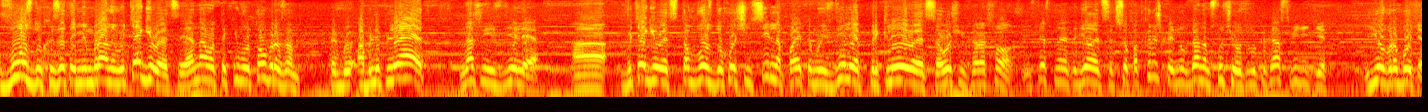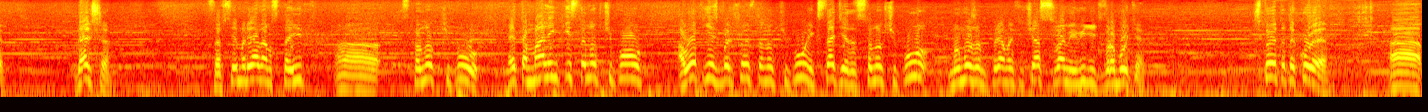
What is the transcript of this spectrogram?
воздух из этой мембраны вытягивается, и она вот таким вот образом как бы облепляет наши изделия. А, вытягивается там воздух очень сильно, поэтому изделие приклеивается очень хорошо. Естественно, это делается все под крышкой, но в данном случае вот вы как раз видите ее в работе. Дальше. Совсем рядом стоит э, станок ЧПУ. Это маленький станок ЧПУ, а вот есть большой станок ЧПУ. И, кстати, этот станок ЧПУ мы можем прямо сейчас с вами видеть в работе. Что это такое? Э,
